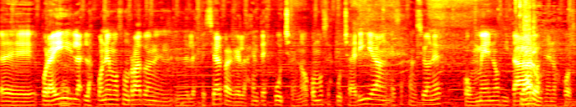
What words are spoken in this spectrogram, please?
Eh, por ahí la- las ponemos un rato en, en el especial para que la gente escuche, ¿no? Cómo se escucharían esas canciones con menos guitarras, Claro. menos cosas.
